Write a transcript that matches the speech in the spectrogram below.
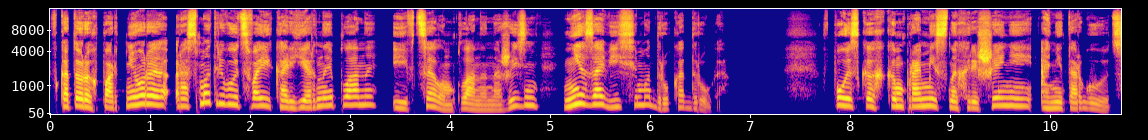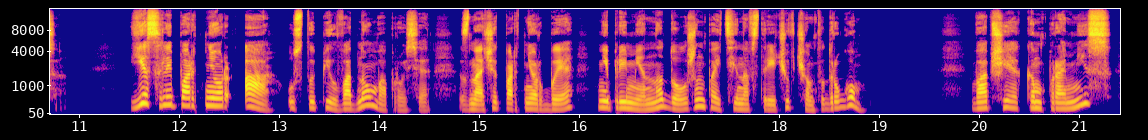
в которых партнеры рассматривают свои карьерные планы и в целом планы на жизнь независимо друг от друга. В поисках компромиссных решений они торгуются. Если партнер А уступил в одном вопросе, значит партнер Б непременно должен пойти навстречу в чем-то другом. Вообще, компромисс —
